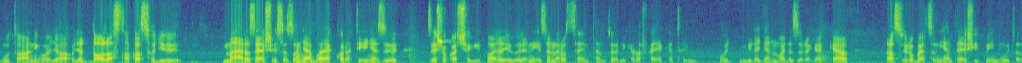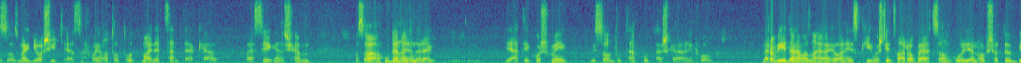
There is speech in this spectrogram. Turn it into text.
utalni, hogy a, hogy a Dallasnak az, hogy ő már az első szezonjában ekkora tényező, azért sokat segít majd a jövőre nézve, mert ott szerintem törni kell a fejeket, hogy, hogy mi legyen majd az öregekkel. De az, hogy Robertson ilyen teljesítmény nyújt, az, az meggyorsítja ezt a folyamatot. Ott majd egy center kell, bár Szégen sem az a hú nagyon öreg játékos még. viszont utánpótlás kelleni fog. Mert a védelem az nagyon jól néz ki. Most itt van Robertson, Gurjanov, stb.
